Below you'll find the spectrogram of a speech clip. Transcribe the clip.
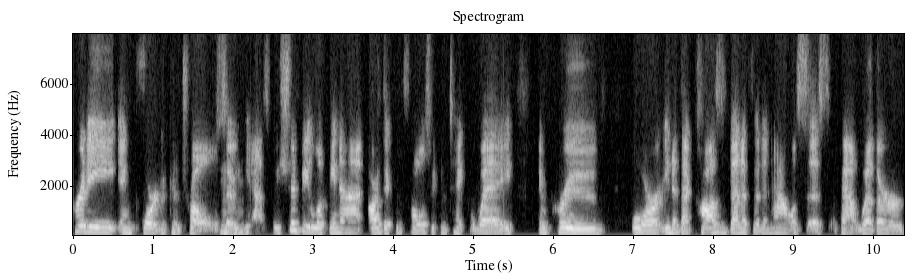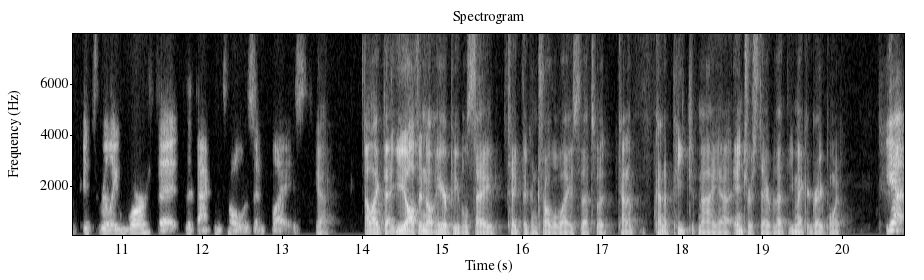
pretty important control. So, mm-hmm. yes, we should be looking at are there controls we can take away, improve, or you know that cost benefit analysis about whether it's really worth it that that control is in place. Yeah. I like that. You often don't hear people say take the control away, so that's what kind of kind of piqued my uh, interest there. But that you make a great point. Yeah,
